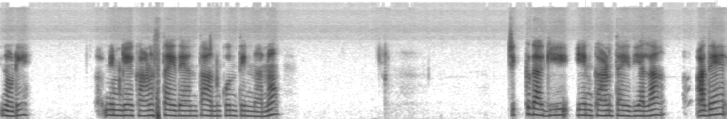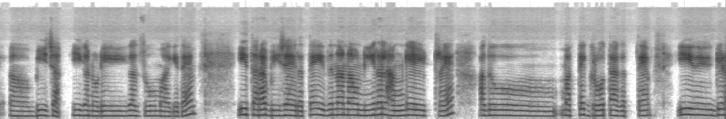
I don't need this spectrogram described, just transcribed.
ನೋಡಿ. ನಿಮಗೆ ಕಾಣಿಸ್ತಾ ಇದೆ ಅಂತ ಅಂದ್ಕೊತೀನಿ ನಾನು. ಚಿಕ್ಕದಾಗಿ ಏನು ಕಾಣ್ತಾ ಇದೆಯಲ್ಲ, ಅದೇ ಬೀಜ. ಈಗ ನೋಡಿ, ಈಗ ಝೂಮ್ ಆಗಿದೆ. ಈ ಥರ ಬೀಜ ಇರುತ್ತೆ. ಇದನ್ನು ನಾವು ನೀರಲ್ಲಿ ಹಾಗೆ ಇಟ್ಟರೆ ಅದು ಮತ್ತೆ ಗ್ರೋತ್ ಆಗುತ್ತೆ. ಈ ಗಿಡ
